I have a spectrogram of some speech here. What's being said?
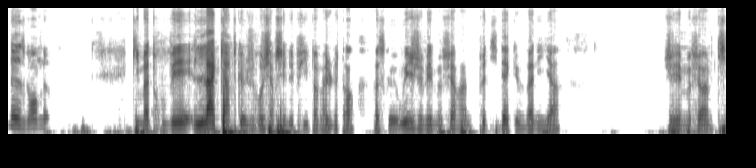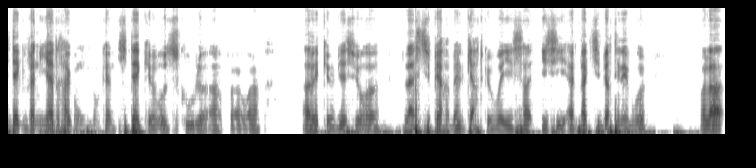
deux secondes qui m'a trouvé la carte que je recherchais depuis pas mal de temps. Parce que oui, je vais me faire un petit deck vanilla je vais me faire un petit deck Vanilla Dragon, donc un petit deck euh, old school, euh, enfin voilà, avec euh, bien sûr la super belle carte que vous voyez ça ici, Impact Cyber Ténébreux. Voilà.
